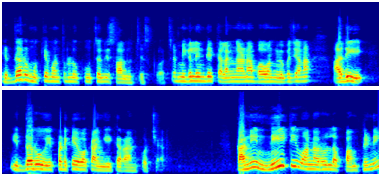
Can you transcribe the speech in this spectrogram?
ఇద్దరు ముఖ్యమంత్రులు కూర్చొని సాల్వ్ చేసుకోవచ్చు. మిగిలింది తెలంగాణ భవన్ విభజన. అది ఇద్దరు ఇప్పటికే ఒక అంగీకారానికి వచ్చారు. కానీ నీటి వనరుల పంపిణీ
